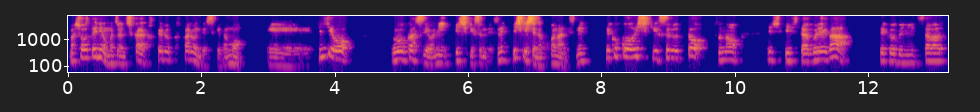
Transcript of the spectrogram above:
まあ、小手にももちろん力かける、かかるんですけども、えー、肘を動かすように意識するんですね。意識してるのはここなんですね。で、ここを意識すると、その意識したブレが手首に伝わっ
